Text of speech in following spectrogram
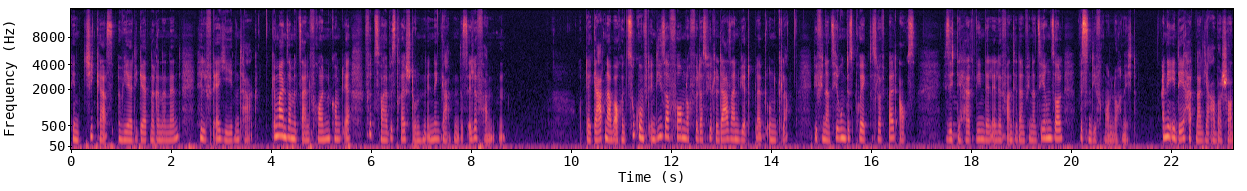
Den Chicas, wie er die Gärtnerinnen nennt, hilft er jeden Tag. Gemeinsam mit seinen Freunden kommt er für zwei bis drei Stunden in den Garten des Elefanten. Ob der Garten aber auch in Zukunft in dieser Form noch für das Viertel da sein wird, bleibt unklar. Die Finanzierung des Projektes läuft bald aus. Wie sich der Jardin del Elefante dann finanzieren soll, wissen die Frauen noch nicht. Eine Idee hat Nadja aber schon.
